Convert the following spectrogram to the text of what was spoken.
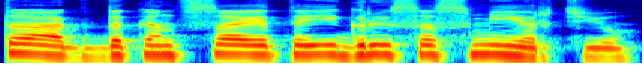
так до конца этой игры со смертью?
